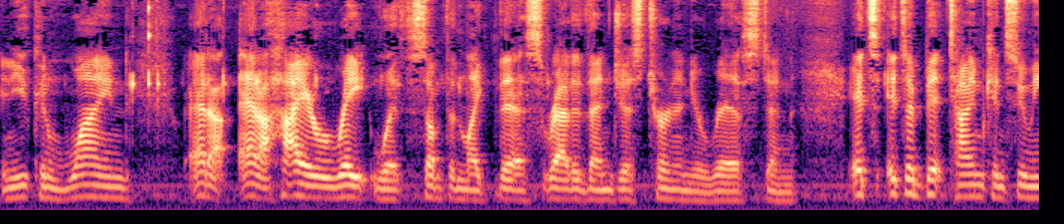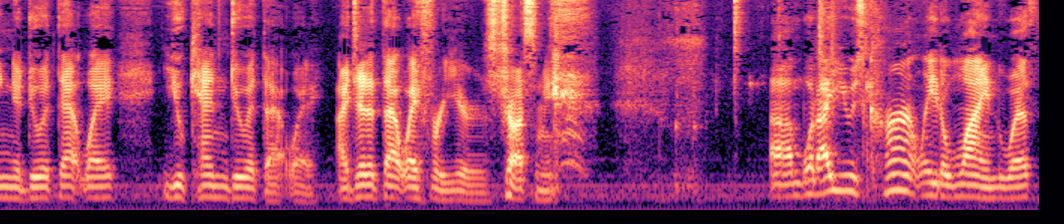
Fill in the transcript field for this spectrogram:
and you can wind at a at a higher rate with something like this rather than just turning your wrist. And it's it's a bit time consuming to do it that way. You can do it that way. I did it that way for years. Trust me. um, what I use currently to wind with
